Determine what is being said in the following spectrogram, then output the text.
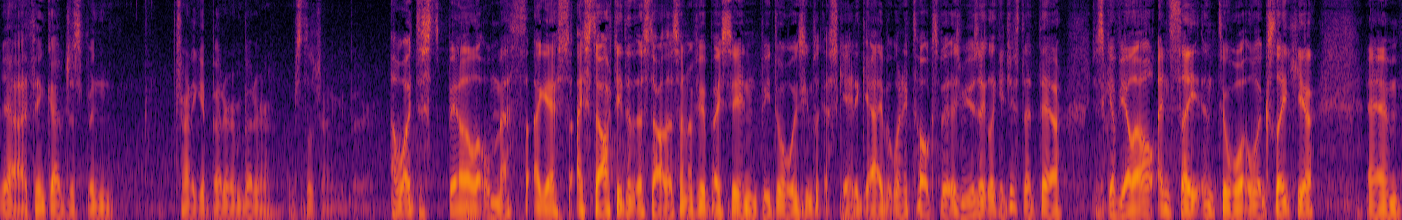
yeah, I think I've just been trying to get better and better. I'm still trying to get better. I wanted to dispel a little myth, I guess. I started at the start of this interview by saying B. Dolan seems like a scary guy, but when he talks about his music, like he just did there, just give you a little insight into what it looks like here. Um,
